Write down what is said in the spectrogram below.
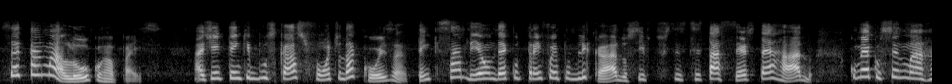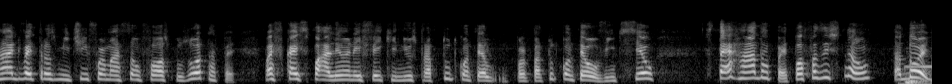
você tá maluco, rapaz? A gente tem que buscar as fontes da coisa. Tem que saber onde é que o trem foi publicado, se, se, se tá certo, se tá errado. Como é que você numa rádio vai transmitir informação falsa pros outros, rapaz? Vai ficar espalhando aí fake news pra tudo quanto é, tudo quanto é ouvinte seu? Isso tá errado, rapaz. Pode fazer isso não. Tá doido?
